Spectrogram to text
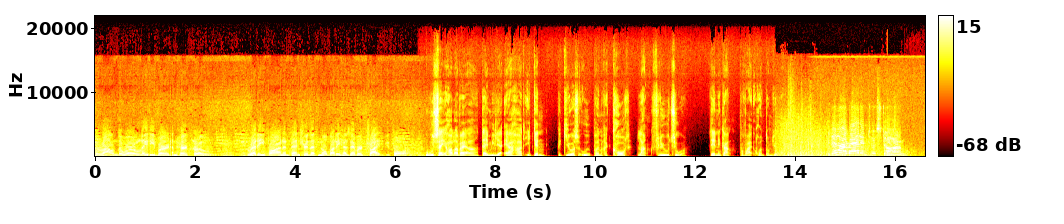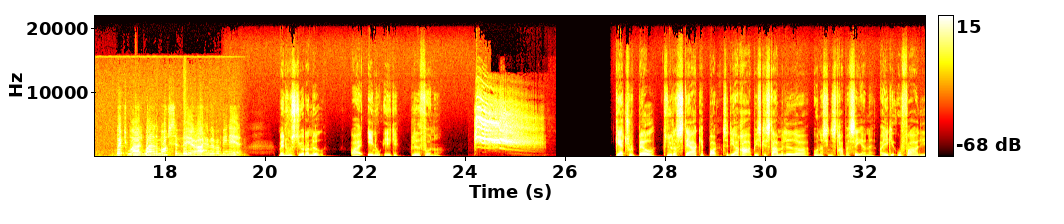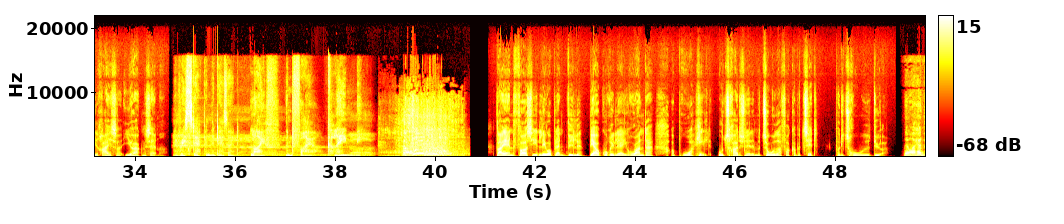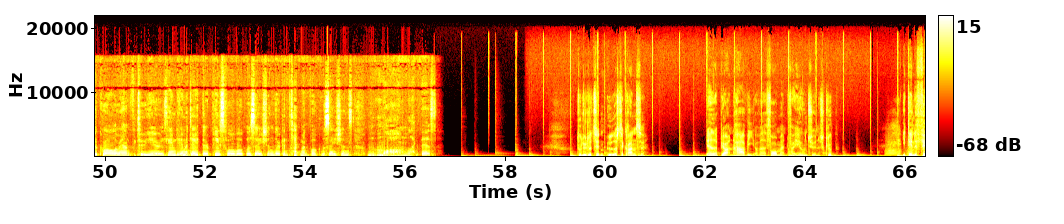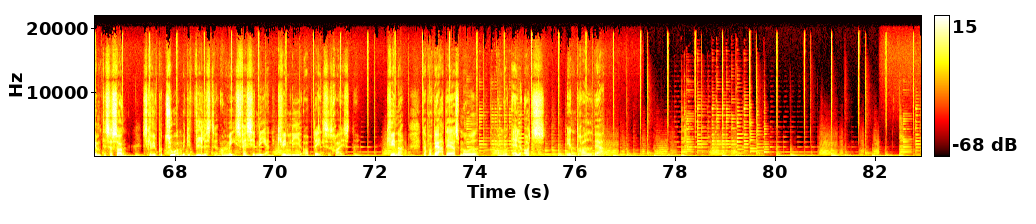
The round the world ladybird and her crew. Ready for an adventure that nobody has ever tried before. USA holder vejret, da Emilia Earhart igen begiver sig ud på en rekordlang flyvetur, denne gang på vej rundt om jorden. Then I ran into a storm, which was one of the most severe I have ever been in. Men hun styrter ned og er endnu ikke blevet fundet. Gertrude Bell knytter stærke bånd til de arabiske stammeledere under sine strapasserende og ikke ufarlige rejser i ørkensandet. Every step in the desert, life and fire claim me. Diane Fossey lever blandt vilde bjerggorillaer i Rwanda og bruger helt utraditionelle metoder for at komme tæt på de truede dyr. Now, I had to crawl around for two years, came to imitate their peaceful vocalization, their contentment vocalizations, mom, like this. Du lytter til Den Yderste Grænse. Jeg hedder Bjørn Harvi og har været formand for Eventyrenes Klub. I denne femte sæson skal vi på tur med de vildeste og mest fascinerende kvindelige opdagelsesrejsende. Kvinder, der på hver deres måde og mod alle odds ændrede verden.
